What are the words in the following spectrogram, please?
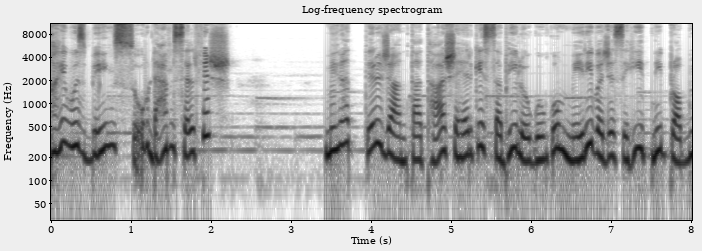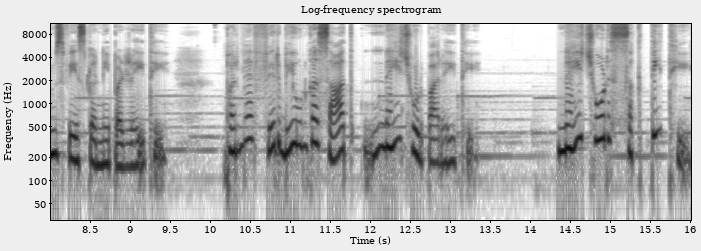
I was being so damn selfish मेरा दिल जानता था शहर के सभी लोगों को मेरी वजह से ही इतनी प्रॉब्लम्स फेस करनी पड़ रही थी। पर मैं फिर भी उनका साथ नहीं छोड़ पा रही थी। नहीं छोड़ सकती थी।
